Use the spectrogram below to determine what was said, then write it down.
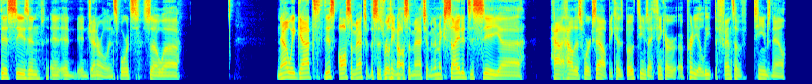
this season and, in general in sports. So uh, now we got this awesome matchup. This is really an awesome matchup, and I'm excited to see uh, how how this works out because both teams I think are, are pretty elite defensive teams now.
